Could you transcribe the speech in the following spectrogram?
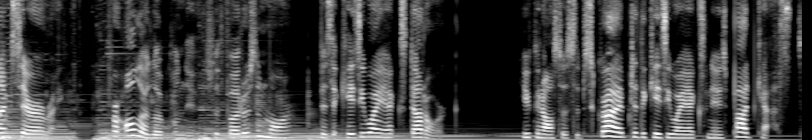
I'm Sarah Reith. For all our local news with photos and more, visit kzyx.org. You can also subscribe to the KZYX News podcast,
